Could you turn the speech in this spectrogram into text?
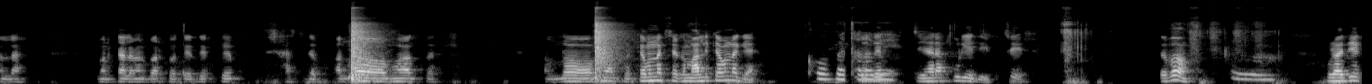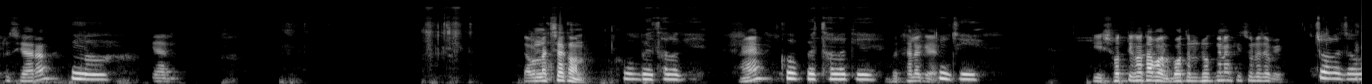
আল্লাহ তোমার কালামের বরকত এদেরকে শাস্তি দেব আল্লাহ আকবার। আল্লাহ আকবার। কেমন লাগছে? এখন মালিক কেমন লাগে? খুব ব্যথা লাগে। চেহারা পুড়িয়ে দিই বুঝছিস? দেব? পুড়াই দিয়ে একটু চেহারা? না। কেন? কেমন লাগছে এখন? খুব ব্যথা লাগে। হ্যাঁ? খুব ব্যথা লাগে। ব্যথা লাগে? জি। কি সত্যি কথা বল বোতল ঢুকবি না কি চলে যাবে? চলে যাব।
